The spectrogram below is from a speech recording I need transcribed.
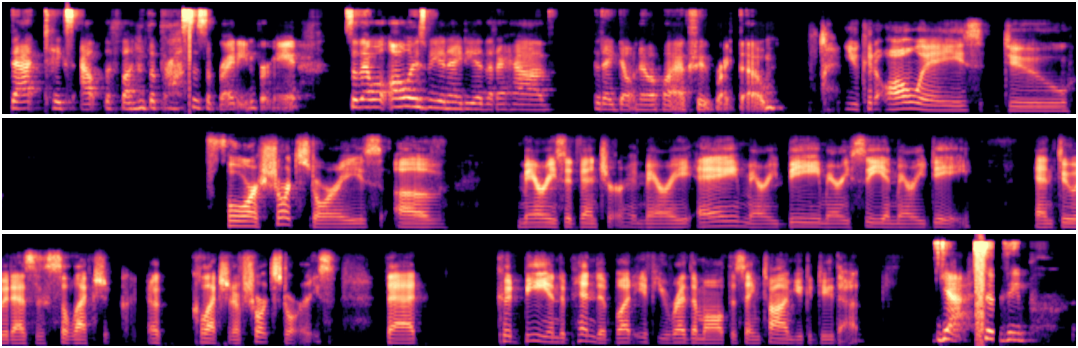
that takes out the fun of the process of writing for me. So that will always be an idea that I have that I don't know if I'll actually write though. You could always do four short stories of Mary's adventure and Mary A, Mary B, Mary C, and Mary D, and do it as a selection, a collection of short stories that could be independent, but if you read them all at the same time, you could do that. Yeah. So the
